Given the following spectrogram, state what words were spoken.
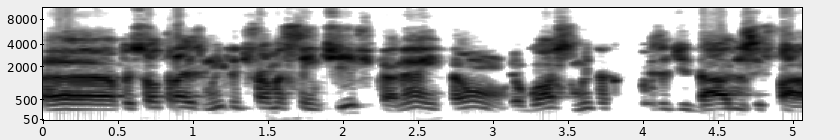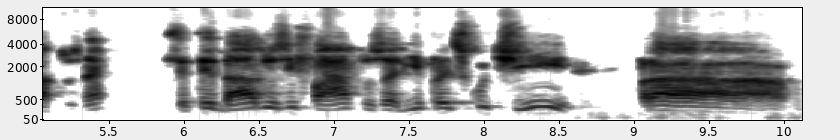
Uh, o pessoal traz muito de forma científica, né? Então, eu gosto muito da coisa de dados e fatos, né? Você ter dados e fatos ali para discutir, para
